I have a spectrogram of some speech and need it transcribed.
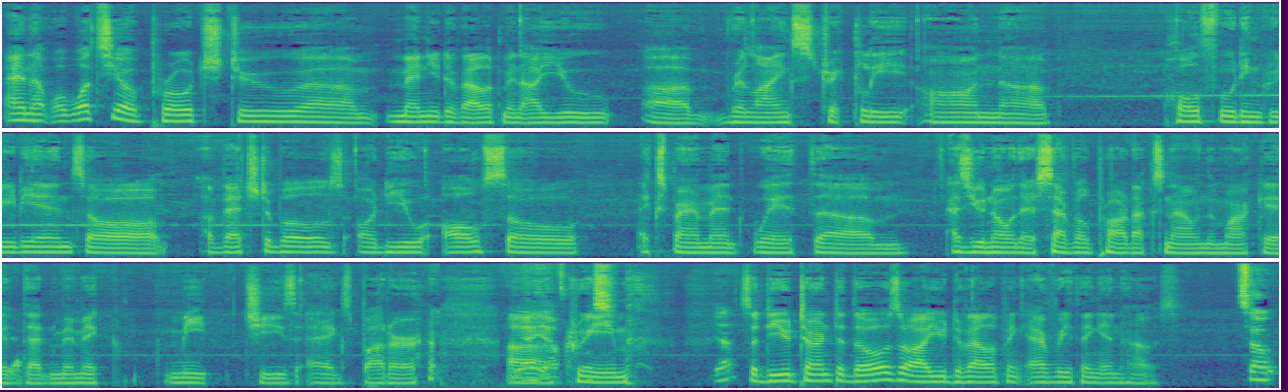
And uh, what's your approach to um, menu development? Are you uh, relying strictly on uh, whole food ingredients or uh, vegetables, or do you also experiment with? Um, as you know, there's several products now in the market yeah. that mimic meat, cheese, eggs, butter, uh, yeah, yeah, cream. Yeah. So, do you turn to those, or are you developing everything in house? So,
